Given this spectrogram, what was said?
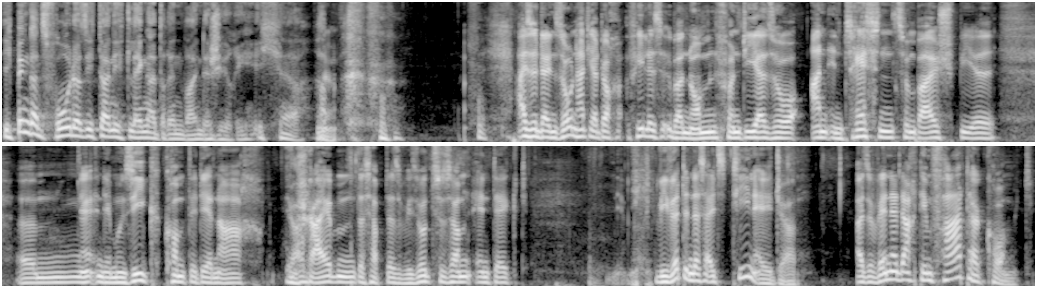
ich bin ganz froh, dass ich da nicht länger drin war in der Jury. Ich ja, hab. Ja. Also dein Sohn hat ja doch vieles übernommen von dir, so an Interessen zum Beispiel. Ähm, ne, in der Musik kommt er dir nach, ja. im Schreiben, das habt ihr sowieso zusammen entdeckt. Wie wird denn das als Teenager? Also wenn er nach dem Vater kommt,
